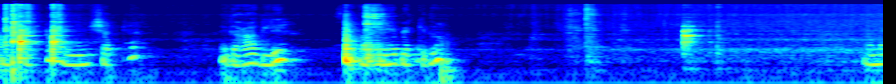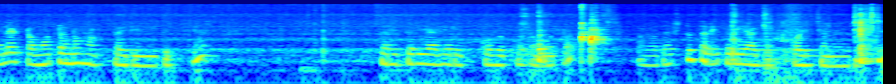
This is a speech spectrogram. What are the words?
ಒಂದು ನಿಮಿಷಕ್ಕೆ ಇದಾಗಲಿ ಸ್ವಲ್ಪ ಬೇಯಬೇಕಿದು ಆಮೇಲೆ ಟೊಮೊಟೊನೂ ಹಾಕ್ತಾಯಿದ್ದೀನಿ ಇದಕ್ಕೆ. ತರಿ ತರಿಯಾಗಿ ರುಬ್ಕೋಬೇಕು ಟೊಮೊಟೊ. ಆದಷ್ಟು ತರಿ ತರಿಯಾಗಿ ಇಟ್ಕೊಳ್ಳಿ ಚೆನ್ನಾಗಿರುತ್ತೆ.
